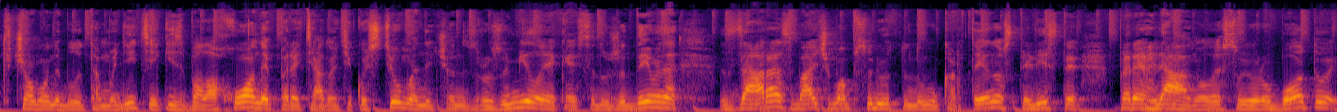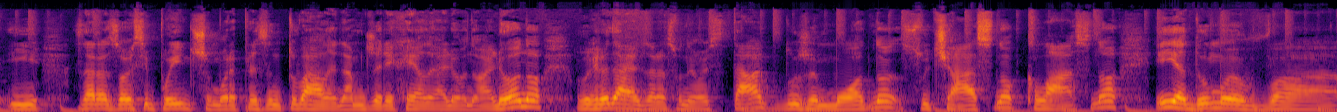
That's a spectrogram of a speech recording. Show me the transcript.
в чому вони були там одіті, якісь балахони, перетягнуті костюми, нічого не зрозуміло, якесь дуже дивне. Зараз бачимо абсолютно нову картину. Стилісти переглянули свою роботу і зараз зовсім по-іншому репрезентували нам Джері Хейл і Альону Альону. Виглядають зараз вони ось так, дуже модно, сучасно, класно. І я думаю, в е,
